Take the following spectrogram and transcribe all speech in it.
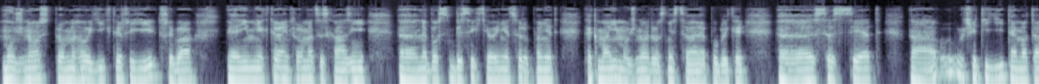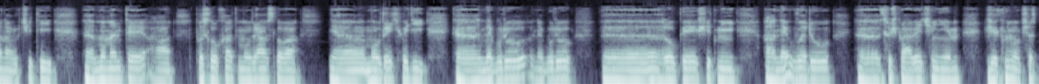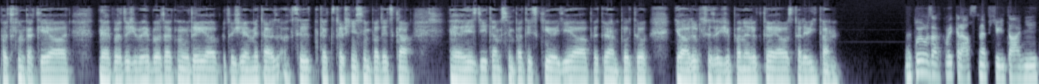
možnost pro mnoho lidí, kteří třeba eh, jim některé informace schází eh, nebo by si chtěli něco doplnit, tak mají možnost vlastně z celé republiky eh, se sjet na určitý témata, na určitý momenty a poslouchat moudrá slova moudrých lidí. Nebudu, nebudu e, hloupě šitný a neuvedu, e, což právě činím, že k ním občas patřím taky, ale ne protože bych byl tak moudrý, ale protože mi ta akce tak strašně sympatická, e, jezdí tam sympatický lidi a Petr Ampel to dělá dobře, takže pane doktore, já vás tady vítám. Děkuji za takové krásné přivítání.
